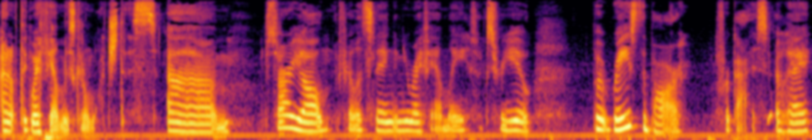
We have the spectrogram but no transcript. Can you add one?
I don't think my family's gonna watch this. Um, sorry, y'all, if you're listening and you're my family. Sucks for you. But raise the bar for guys, okay?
